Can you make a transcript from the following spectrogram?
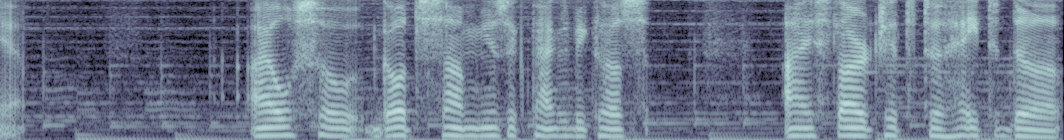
yeah. I also got some music packs because I started to hate the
